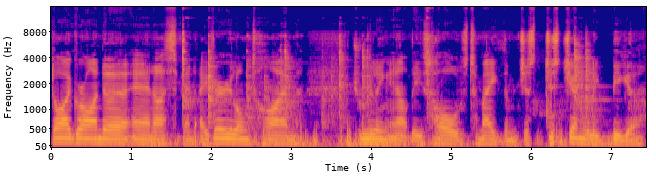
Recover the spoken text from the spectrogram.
die grinder and I spent a very long time drilling out these holes to make them just, just generally bigger.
